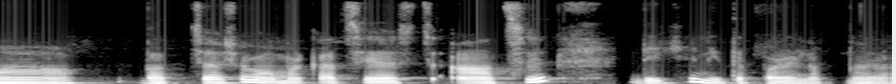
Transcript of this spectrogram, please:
মা, বাচ্চা সব আমার কাছে আছে। দেখে নিতে পারেন আপনারা।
